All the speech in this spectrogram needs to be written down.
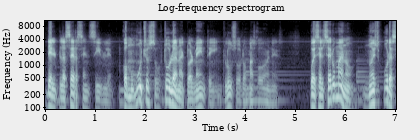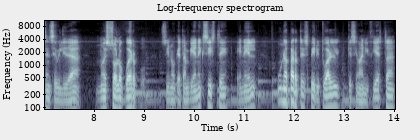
del placer sensible, como muchos postulan actualmente, incluso los más jóvenes. Pues el ser humano no es pura sensibilidad, no es solo cuerpo, sino que también existe en él una parte espiritual que se manifiesta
